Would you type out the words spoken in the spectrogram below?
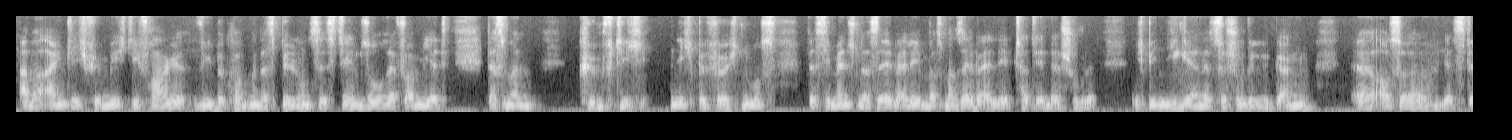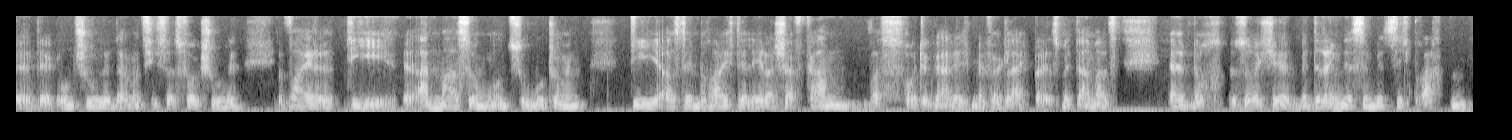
aber eigentlich für mich die Frage, wie bekommt man das Bildungssystem so reformiert, dass man künftig nicht befürchten muss, dass die Menschen dasselbe erleben, was man selber erlebt hat in der Schule. Ich bin nie gerne zur Schule gegangen, äh, außer jetzt der, der Grundschule, damals hieß das Volksschule, weil die äh, Anmaßungen und Zumutungen die aus dem Bereich der Lehrerschaft kamen, was heute gar nicht mehr vergleichbar ist mit damals, äh, doch solche Bedrängnisse mit sich brachten,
